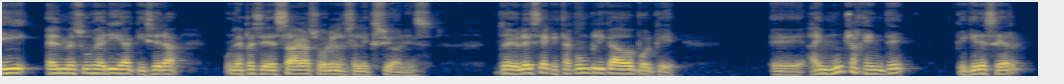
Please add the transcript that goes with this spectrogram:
Y él me sugería que hiciera una especie de saga sobre las elecciones. Entonces yo le decía que está complicado porque eh, hay mucha gente que quiere ser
